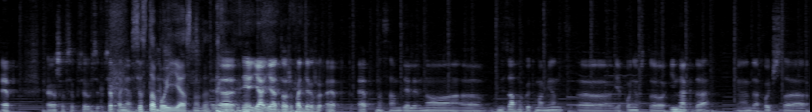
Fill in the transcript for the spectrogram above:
App. Хорошо, все, все, все, все понятно. Все с тобой ясно, да? Э, не, я, я тоже поддерживаю App, App на самом деле, но внезапно в какой-то момент я понял, что иногда да, хочется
